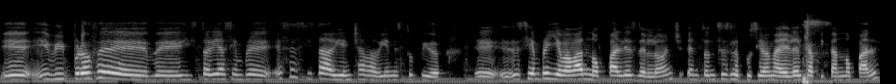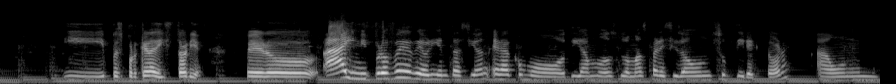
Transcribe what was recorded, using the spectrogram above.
Eh, y mi profe de, historia siempre, ese sí estaba bien chava, bien estúpido, eh, siempre llevaba nopales de lunch, entonces le pusieron a él el capitán nopal, y pues porque era de historia. Pero, ay, mi profe de orientación era como, digamos, lo más parecido a un subdirector, a un,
